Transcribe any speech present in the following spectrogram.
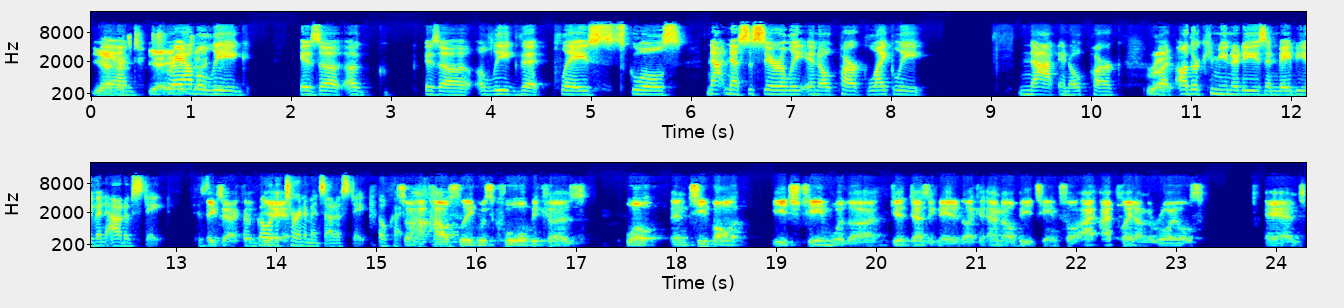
Yeah, and yeah, travel yeah, exactly. league is a, a is a, a league that plays schools not necessarily in Oak Park, likely not in Oak Park, right. but other communities and maybe even out of state. Exactly. Or go yeah, to yeah. tournaments out of state. Okay. So house league was cool because, well, in t-ball, each team would uh, get designated like an MLB team. So I, I played on the Royals, and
